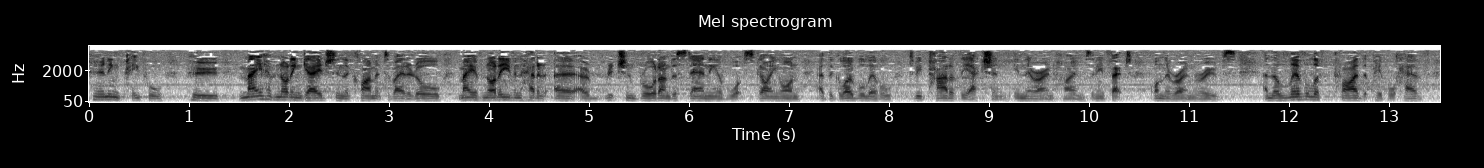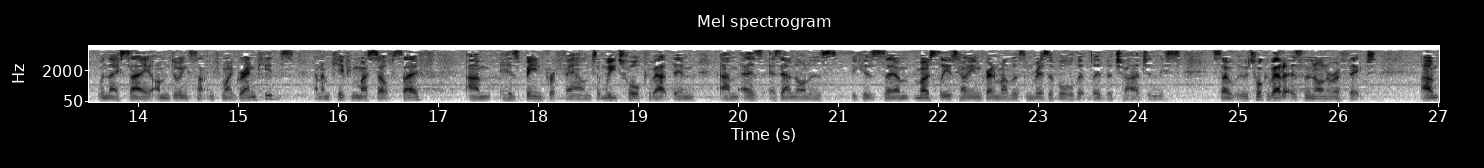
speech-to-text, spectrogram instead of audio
turning people who may have not engaged in the climate debate at all, may have not even had a, a rich and broad understanding of what's going on at the global level to be part of the action in their own homes and, in fact, on their own roofs. And the level of pride that people have when they say, I'm doing something for my grandkids and I'm keeping myself safe, um, has been profound. And we talk about them um, as, as our nonnas because they are mostly Italian grandmothers in Reservoir that led the charge in this. So we talk about it as the nonna effect. Um,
